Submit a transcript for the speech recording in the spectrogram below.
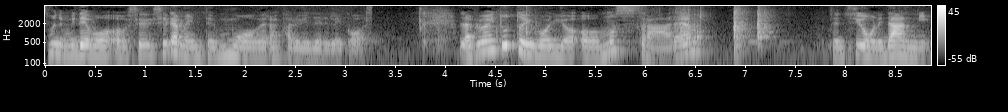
Quindi mi devo eh, seriamente muovere a farvi vedere le cose. Allora prima di tutto vi voglio oh, mostrare attenzione, danni,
